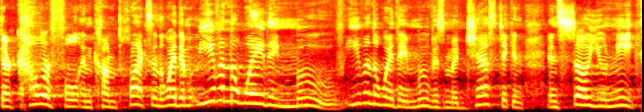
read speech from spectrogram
They're colorful and complex, and the way they move, even the way they move, even the way they move is majestic and, and so unique,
